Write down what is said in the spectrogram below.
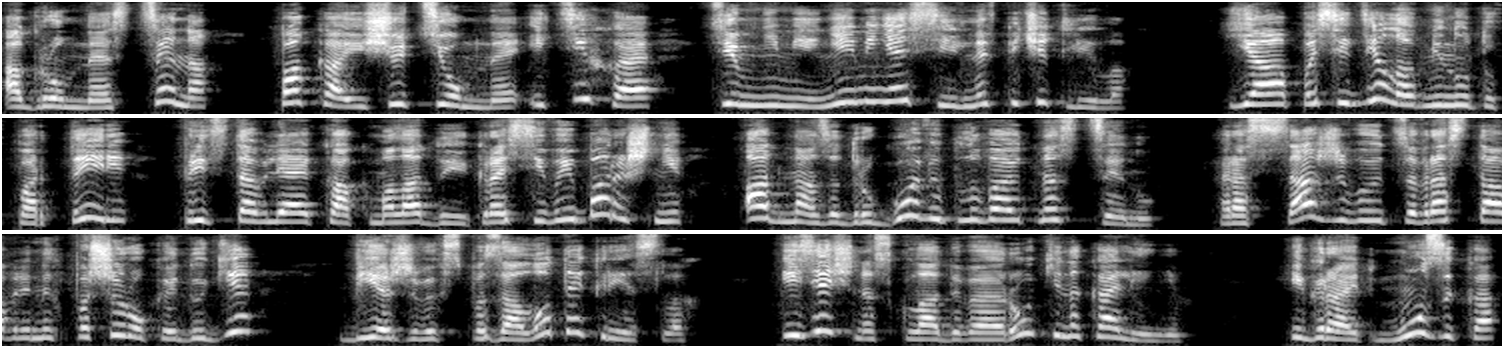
Огромная сцена – пока еще темная и тихая, тем не менее меня сильно впечатлила. Я посидела минуту в портере, представляя, как молодые красивые барышни одна за другой выплывают на сцену, рассаживаются в расставленных по широкой дуге бежевых с позолотой креслах, изящно складывая руки на коленях. Играет музыка,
